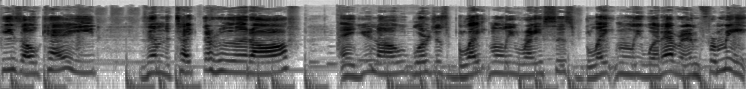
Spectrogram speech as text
he's okayed them to take their hood off and you know we're just blatantly racist blatantly whatever. And for me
